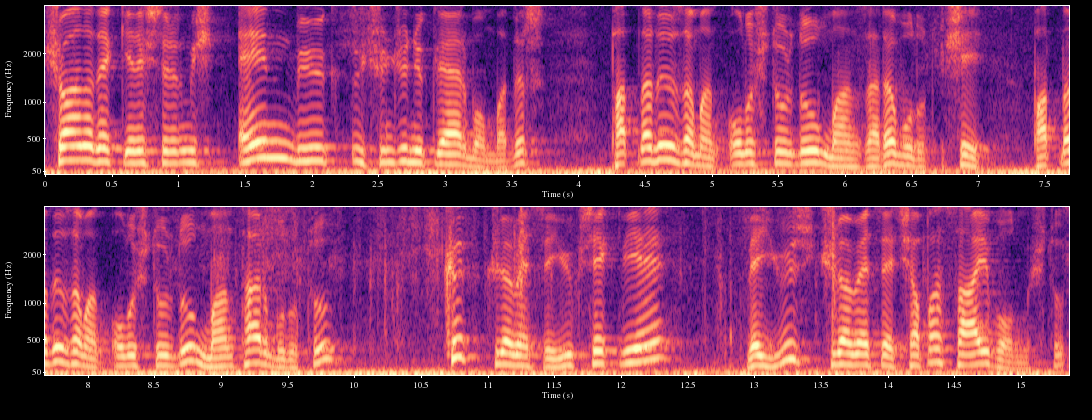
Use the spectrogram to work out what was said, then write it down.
Şu ana dek geliştirilmiş en büyük üçüncü nükleer bombadır. Patladığı zaman oluşturduğu manzara bulut şey patladığı zaman oluşturduğu mantar bulutu 40 kilometre yüksekliğe ve 100 kilometre çapa sahip olmuştur.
